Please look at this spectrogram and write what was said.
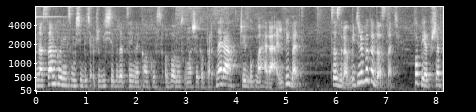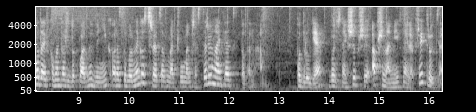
Na sam koniec musi być oczywiście tradycyjny konkurs o bonus u naszego partnera, czyli bookmachera LVBet. Co zrobić, żeby go dostać? Po pierwsze, podaj w komentarzu dokładny wynik oraz dowolnego strzelca w meczu Manchester United-Tottenham. Po drugie, bądź najszybszy, a przynajmniej w najlepszej trójce.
